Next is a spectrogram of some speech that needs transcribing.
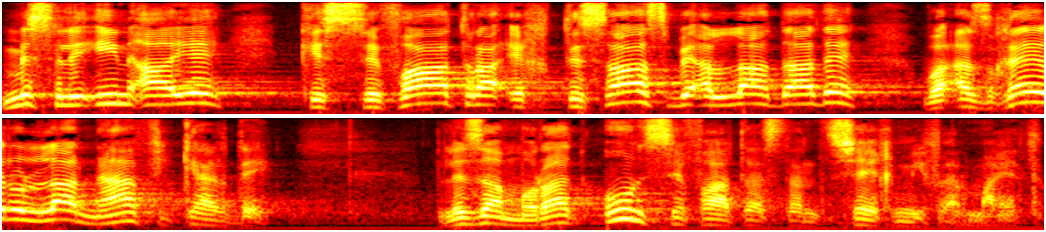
مثل این آیه که صفات را اختصاص به الله داده و از غیر الله نافی کرده. لذا مراد اون صفات هستند شیخ می فرماید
